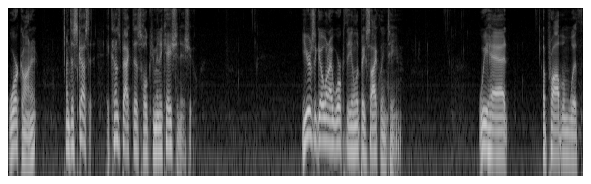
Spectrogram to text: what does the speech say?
work on it, and discuss it. It comes back to this whole communication issue. Years ago, when I worked with the Olympic cycling team, we had a problem with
